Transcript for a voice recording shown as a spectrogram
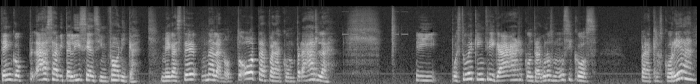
Tengo plaza vitalicia en Sinfónica. Me gasté una lanotota para comprarla. Y pues tuve que intrigar contra algunos músicos para que los corrieran.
